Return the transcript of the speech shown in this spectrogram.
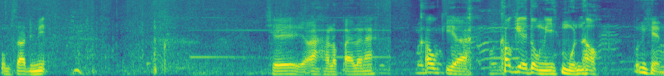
ผมสตาร์ทอย่างนี้ โอเคอะเราไปแล้วนะ เข้าเกียร์ เข้าเกียร์ตรงนี้หมุนเอาเพิ่งเห็น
